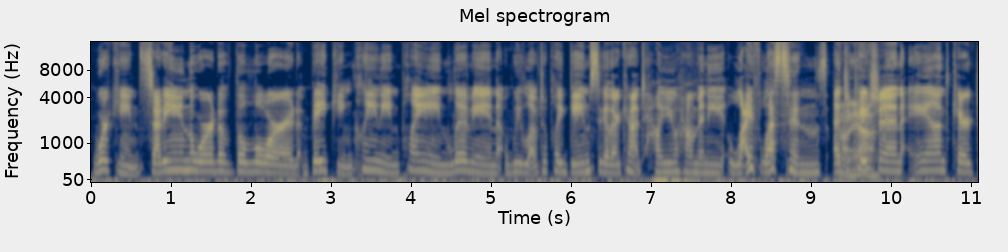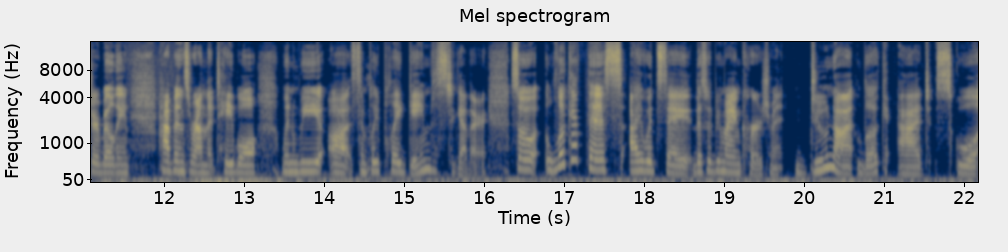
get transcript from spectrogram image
working, studying the word of the Lord, baking, cleaning, playing, living. We love to play games together. I cannot tell you how many life lessons, yeah. education, and character building happens around the table when we uh, simply play games together. So look at this. I would say this would be my encouragement. Do not look at school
